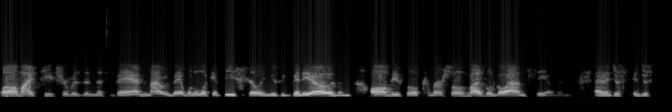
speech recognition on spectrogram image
well, my teacher was in this band, and I was able to look at these silly music videos and all these little commercials. Might as well go out and see them, and, and it just it just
